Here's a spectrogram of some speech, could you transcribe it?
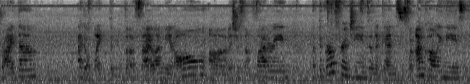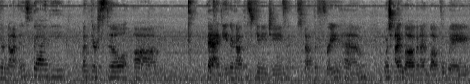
tried them I don't like the, the style on me at all. Uh, it's just not flattering. But the girlfriend jeans, and again, this is what I'm calling these, they're not as baggy, but they're still um, baggy. They're not the skinny jeans. It's got the frayed hem, which I love, and I love the way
